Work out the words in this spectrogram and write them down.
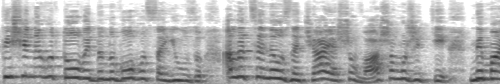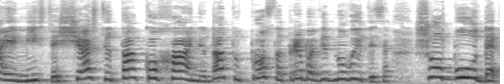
Ти ще не готовий до нового союзу, але це не означає, що в вашому житті немає місця щастю та коханню. Да? Тут просто треба відновитися. Що буде?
